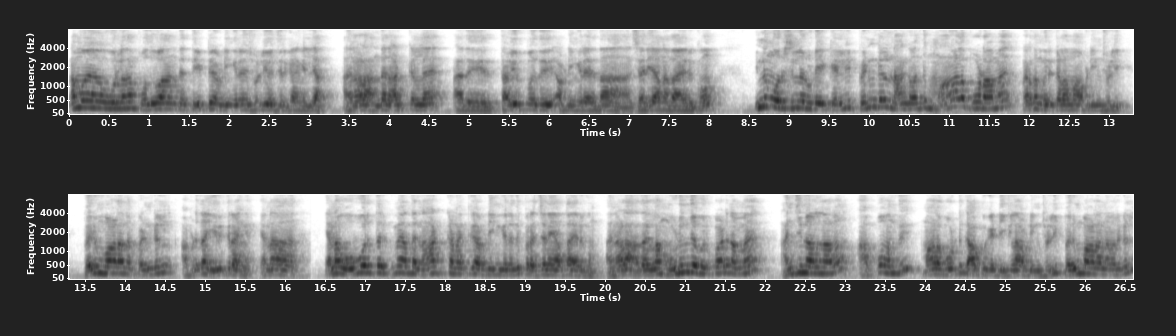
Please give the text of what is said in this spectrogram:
நம்ம ஊரில் தான் பொதுவாக அந்த தீட்டு அப்படிங்கிறத சொல்லி வச்சுருக்காங்க இல்லையா? அதனால் அந்த நாட்களில் அது தவிர்ப்பது அப்படிங்கிறது தான் சரியானதாக இருக்கும். இன்னும் ஒரு சிலருடைய கேள்வி பெண்கள் நாங்கள் வந்து மாலை போடாமல் விரதம் இருக்கலாமா அப்படின்னு சொல்லி. பெரும்பாலான பெண்கள் அப்படி தான் இருக்கிறாங்க. ஏன்னா ஏன்னா ஒவ்வொருத்தருக்குமே அந்த நாட்கணக்கு அப்படிங்கிறது பிரச்சனையாக தான் இருக்கும். அதனால் அதெல்லாம் முடிஞ்ச பிற்பாடு நம்ம அஞ்சு நாள்னாலும் அப்போ வந்து மாலை போட்டு காப்பு கட்டிக்கலாம் அப்படின்னு சொல்லி பெரும்பாலானவர்கள்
